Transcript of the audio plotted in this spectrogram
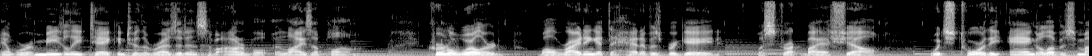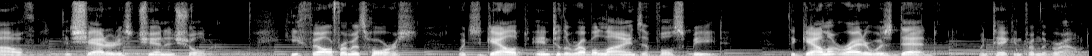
and were immediately taken to the residence of Honorable Elias Plum. Colonel Willard, while riding at the head of his brigade, was struck by a shell which tore the angle of his mouth and shattered his chin and shoulder. He fell from his horse which galloped into the rebel lines at full speed. The gallant rider was dead when taken from the ground.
